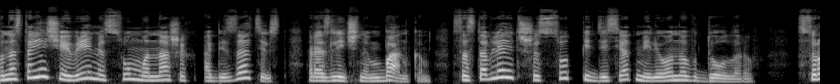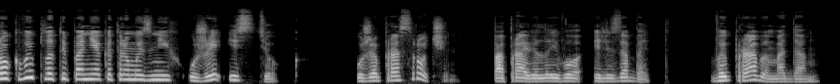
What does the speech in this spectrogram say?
В настоящее время сумма наших обязательств различным банкам составляет 650 миллионов долларов. Срок выплаты по некоторым из них уже истек. Уже просрочен, поправила его Элизабет. Вы правы, мадам,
